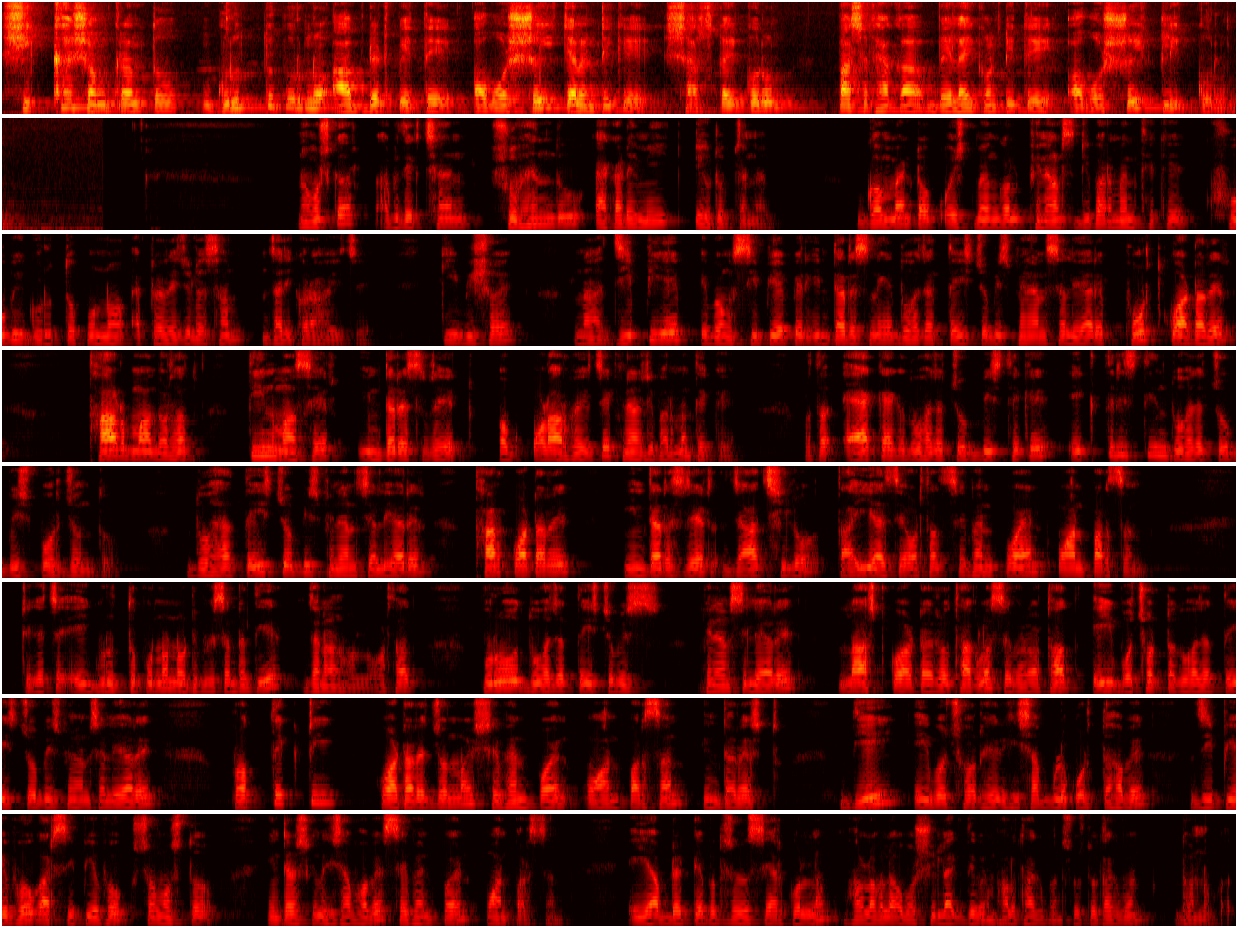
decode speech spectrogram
শিক্ষা সংক্রান্ত গুরুত্বপূর্ণ আপডেট পেতে অবশ্যই চ্যানেলটিকে সাবস্ক্রাইব করুন, পাশে থাকা বেল আইকনটিতে অবশ্যই ক্লিক করুন। নমস্কার, আপনি দেখছেন Shubhendu academic YouTube channel. Government of West Bengal finance department থেকে খুবই গুরুত্বপূর্ণ একটা রেজুলেশন জারি করা হয়েছে। কী বিষয়ে? না জিপিএফ এবং সিপিএফের ইন্টারেস্ট নিয়ে দু হাজার তেইশ চব্বিশ ফিনান্সিয়াল ইয়ারে ফোর্থ কোয়ার্টারের থার্ড মান্থ অর্থাৎ তিন মাসের ইন্টারেস্ট রেট অফ অর্ডার হয়েছে ফিনান্স ডিপার্টমেন্ট থেকে। অর্থাৎ এক এক দু থেকে একত্রিশ তিন দু পর্যন্ত। দু হাজার তেইশ চব্বিশ ফিনান্সিয়াল ইয়ারের থার্ড কোয়ার্টারে ইন্টারেস্ট রেট যা ছিল তাই আছে, অর্থাৎ সেভেন পয়েন্ট ওয়ান পার্সেন্ট ঠিক আছে, এই গুরুত্বপূর্ণ নোটিফিকেশানটা দিয়ে জানানো হলো। অর্থাৎ পুরো দু হাজার তেইশ চব্বিশ ফিনান্সিয়াল ইয়ারে লাস্ট কোয়ার্টারেও থাকল সেভেন অর্থাৎ এই বছরটা দু হাজার তেইশ চব্বিশ ফিনান্সিয়াল ইয়ারে প্রত্যেকটি কোয়ার্টারের জন্য seven point one percent interest দিয়েই এই বছরের হিসাবগুলো করতে হবে। জিপিএফ হোক আর সিপিএফ হোক সমস্ত ইন্টারেস্ট কিন্তু হিসাব হবে সেভেন পয়েন্ট ওয়ান পার্সেন্ট। এই আপডেটটি আপনাদের সাথে শেয়ার করলাম। ভালো লাগলে অবশ্যই লাইক দেবেন, ভালো থাকবেন, সুস্থ থাকবেন। ধন্যবাদ।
